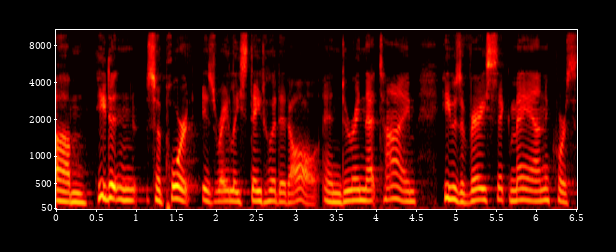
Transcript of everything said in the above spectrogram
Um, he didn't support Israeli statehood at all. And during that time, he was a very sick man. Of course,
